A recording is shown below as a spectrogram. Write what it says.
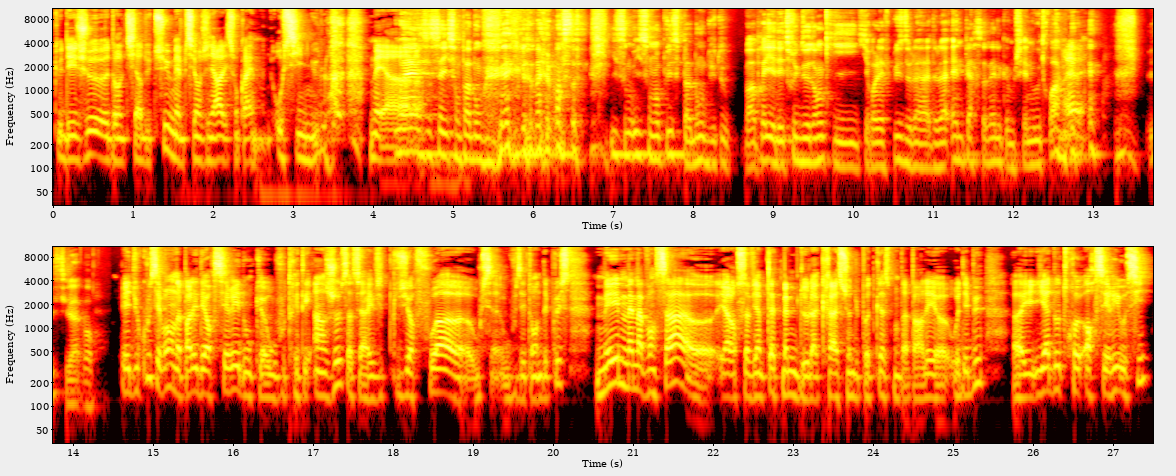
que des jeux dans le tiers du dessus, même si en général ils sont quand même aussi nuls. mais euh... ouais, c'est ça, ils sont pas bons. Globalement, ils sont ils sont en plus pas bons du tout. Bon après il y a des trucs dedans qui qui relèvent plus de la de la haine personnelle comme Shenmue 3. Ouais, celui-là, bon. Et du coup, c'est vrai, on a parlé des hors-séries, donc euh, où vous traitez un jeu, ça s'est arrivé plusieurs fois, euh, où, vous êtes en D+, mais même avant ça, euh, et alors ça vient peut-être même de la création du podcast dont tu as parlé au début, il y a d'autres hors-séries aussi,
